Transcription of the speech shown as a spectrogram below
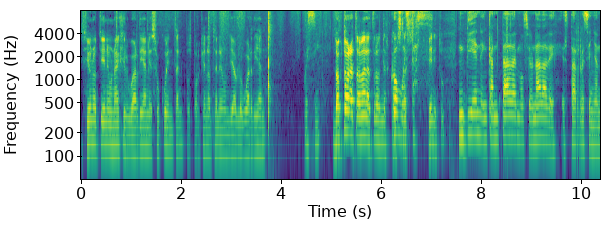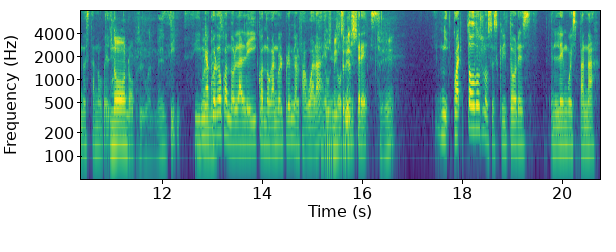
si uno tiene un ángel guardián, eso cuentan, pues ¿por qué no tener un diablo guardián? Pues sí. Doctora Tamara Trotner, ¿cómo, ¿Cómo estás? estás? Bien, ¿y tú? Bien, encantada, emocionada de estar reseñando esta novela. No, no, pues igualmente. Sí, sí, me acuerdo cuando la leí, cuando ganó el premio Alfaguara en 2003. 2003. Sí. Mi- cua- todos los escritores en lengua hispana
